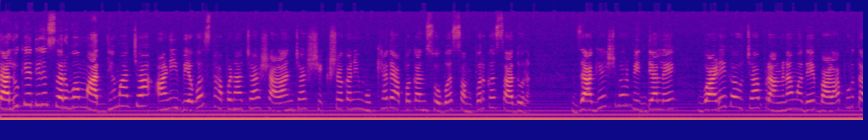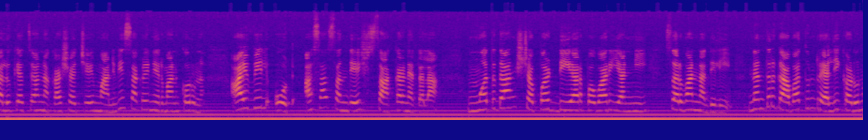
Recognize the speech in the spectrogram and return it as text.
तालुक्यातील सर्व माध्यमाच्या आणि व्यवस्थापनाच्या शाळांच्या शिक्षक आणि मुख्याध्यापकांसोबत संपर्क साधून जागेश्वर विद्यालय वाडेगावच्या प्रांगणामध्ये बाळापूर तालुक्याच्या नकाशाचे मानवी साखळी निर्माण करून आय विल ओट असा संदेश साकारण्यात आला. मतदान शपथ डी आर पवार यांनी सर्वांना दिली. नंतर गावातून रॅली काढून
